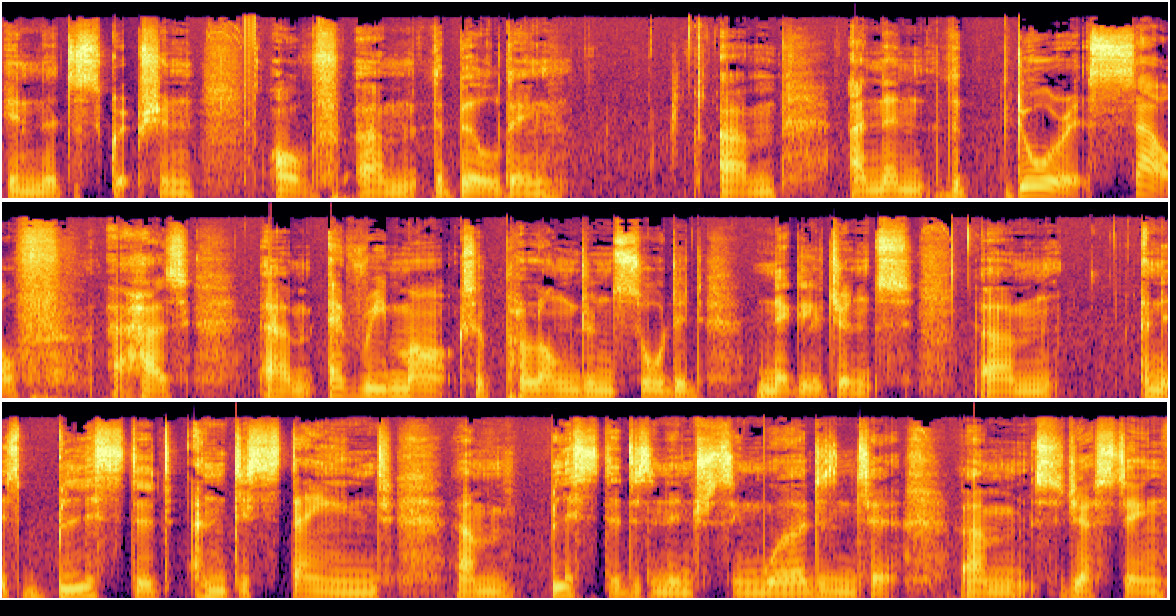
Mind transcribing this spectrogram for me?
in the description of um, the building. Um, and then the door itself has um, every marks of prolonged and sordid negligence. Um, and it's blistered and disdained. Um, blistered is an interesting word, isn't it? Um, suggesting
